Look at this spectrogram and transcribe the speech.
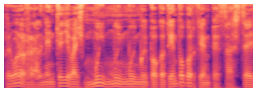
Pero bueno, realmente lleváis muy, muy, muy, muy poco tiempo porque empezaste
